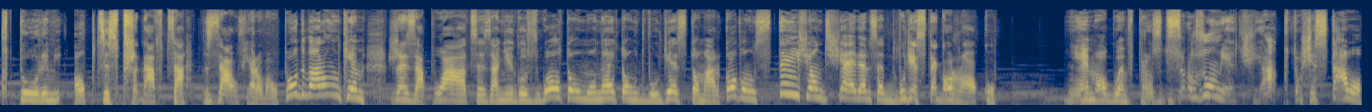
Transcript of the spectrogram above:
który mi obcy sprzedawca zaofiarował pod warunkiem, że zapłacę za niego złotą monetą dwudziestomarkową z 1720 roku. Nie mogłem wprost zrozumieć, jak to się stało,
